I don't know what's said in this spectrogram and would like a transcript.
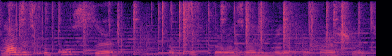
мабуть, капусти. Капусту вазон буду покращувати.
